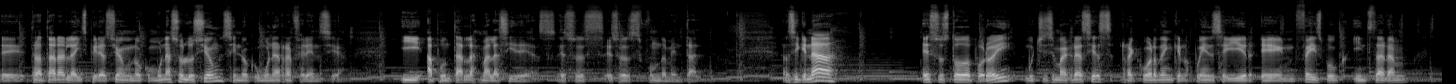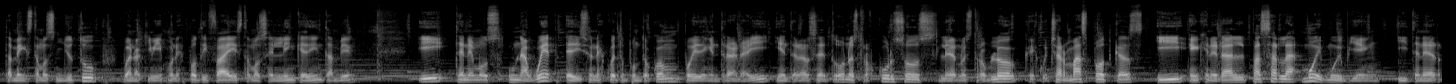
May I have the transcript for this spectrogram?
eh, tratar a la inspiración no como una solución, sino como una referencia y apuntar las malas ideas. Eso es, eso es fundamental. Así que nada, eso es todo por hoy. Muchísimas gracias. Recuerden que nos pueden seguir en Facebook, Instagram. También estamos en YouTube. Bueno, aquí mismo en Spotify. Estamos en LinkedIn también. Y tenemos una web, edicionescueto.com. Pueden entrar ahí y enterarse de todos nuestros cursos, leer nuestro blog, escuchar más podcasts y en general pasarla muy muy bien y tener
